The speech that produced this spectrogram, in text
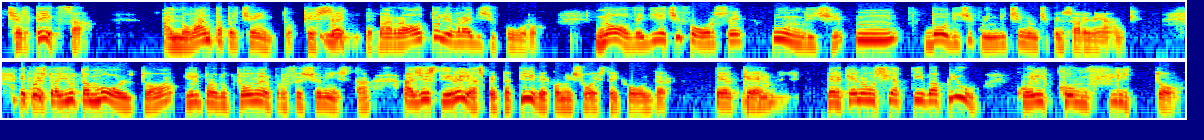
certezza al 90% che 7 barra 8 li avrai di sicuro, 9, 10 forse, 11, mm, 12, 15 non ci pensare neanche. E questo aiuta molto il product owner professionista a gestire le aspettative con i suoi stakeholder. Perché? Mm -hmm. Perché non si attiva più quel conflitto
